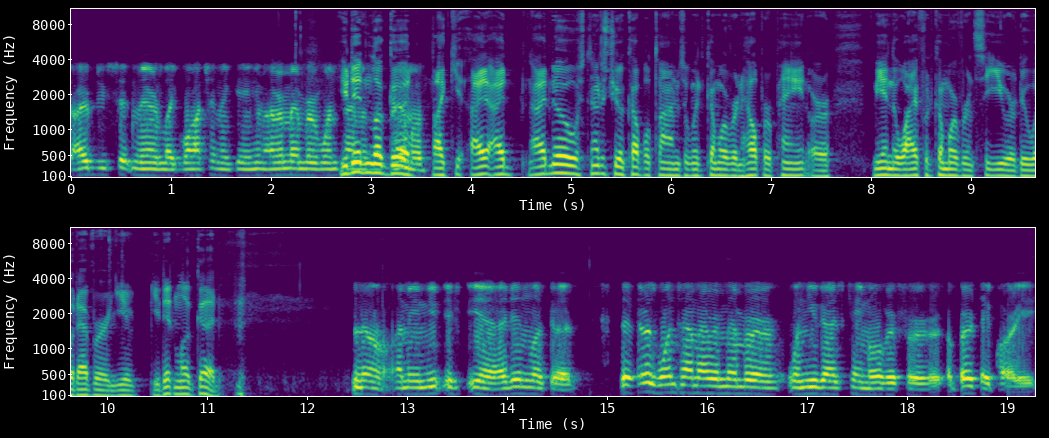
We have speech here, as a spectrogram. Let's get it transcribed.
I'd be sitting there like watching a game. I remember one. Time. You didn't look good. Like I, I, I know noticed you a couple times when we'd come over and help her paint, or me and the wife would come over and see you or do whatever, and you, you didn't look good. no, I mean, you, if, yeah, I didn't look good. There was one time I remember when you guys came over for a birthday party,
